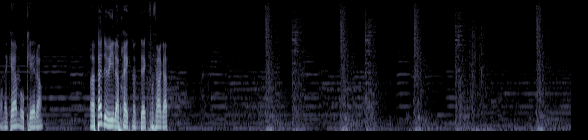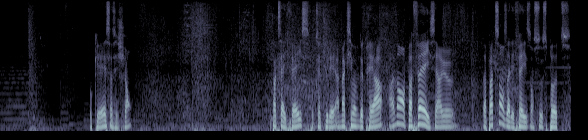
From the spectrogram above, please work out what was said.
on est quand même ok là. On n'a pas de heal après avec notre deck, faut faire gaffe. Ok, ça c'est chiant. Faut pas que ça aille face, faut que ça tue les, un maximum de créa. Ah non, pas face, sérieux. Ça n'a pas de sens d'aller face dans ce spot.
